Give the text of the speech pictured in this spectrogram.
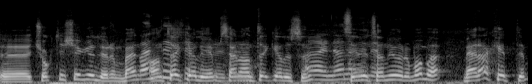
E, çok teşekkür ediyorum. Ben, Ben Antakyalıyım, sen ederim. Antakyalısın. Aynen Seni öyle. tanıyorum ama merak ettim.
